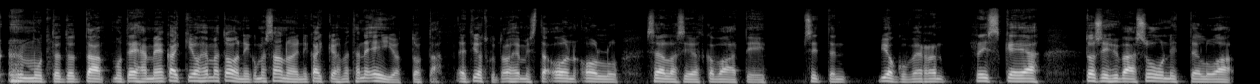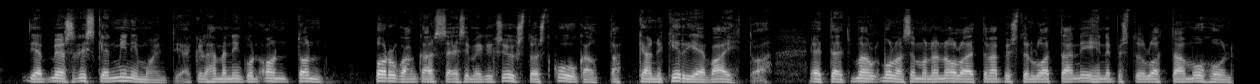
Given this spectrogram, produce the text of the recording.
mutta, tota, mutta eihän meidän kaikki ohjelmat ole, niin kuin mä sanoin, niin kaikki ohjelmat ei ole tota. Et jotkut ohjelmista on ollut sellaisia, jotka vaatii sitten jonkun verran riskejä, tosi hyvää suunnittelua ja myös riskien minimointia. Kyllähän mä niin kuin on ton porukan kanssa esimerkiksi 11 kuukautta käynyt kirjeenvaihtoa. Että, että mulla on semmoinen olo, että mä pystyn luottaa niihin, ne pystyy luottaa muhun,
